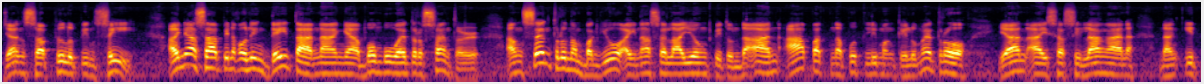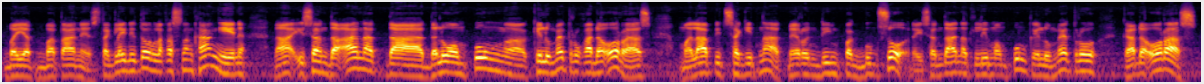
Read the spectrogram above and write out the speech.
dyan sa Philippine Sea. Ay nga sa pinakauling data ng uh, Bombo Weather Center, ang sentro ng bagyo ay nasa layong 745 kilometro. Yan ay sa silangan ng Itbay at Batanes. Taglay nito ang lakas ng hangin na 120 kilometro kada oras malapit sa gitna at meron ding pagbugso na 150 kilometro kada oras.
